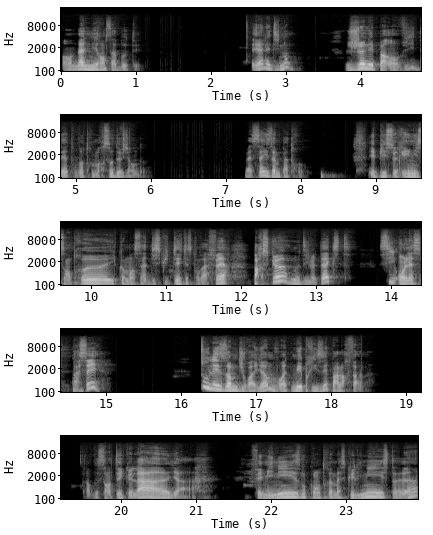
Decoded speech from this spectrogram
en admirant sa beauté. Et elle a dit non, je n'ai pas envie d'être votre morceau de viande. Ben ça, ils n'aiment pas trop. Et puis ils se réunissent entre eux, ils commencent à discuter, qu'est-ce qu'on va faire Parce que, nous dit le texte, si on laisse passer, tous les hommes du royaume vont être méprisés par leurs femmes. Vous sentez que là, hein, il y a féminisme contre masculiniste. hein.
